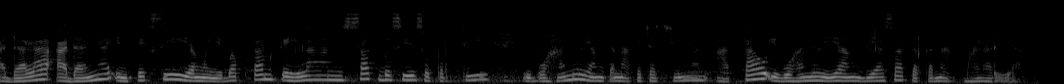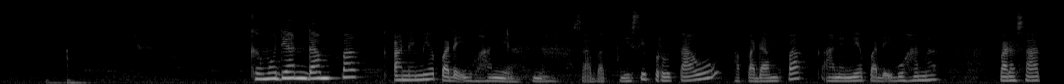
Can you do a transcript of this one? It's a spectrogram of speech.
adalah adanya infeksi yang menyebabkan kehilangan zat besi seperti ibu hamil yang kena kecacingan atau ibu hamil yang biasa terkena malaria. Kemudian dampak anemia pada ibu hamil. Nah, sahabat gizi perlu tahu apa dampak anemia pada ibu hamil pada saat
